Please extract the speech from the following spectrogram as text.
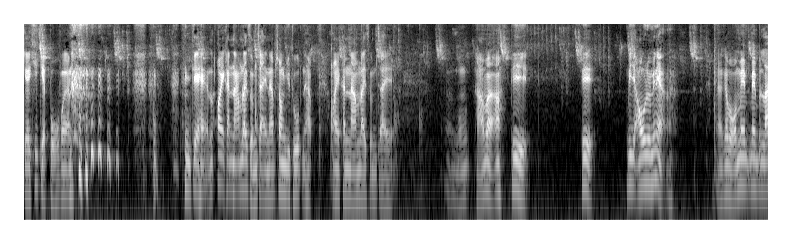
แกขี้เกียจปลูกเหมือนกัน แกอ้อยคันน้ำไรสนใจนะครับ ช่อง YouTube นะครับ อ้อยคันน้ำไรสนใจ ผมถามว่า เอ้าพี่ พี่ พี่จะเอาด้วยไหมเนี่ยแกบอกว่าไม่ไม่เป็นไร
